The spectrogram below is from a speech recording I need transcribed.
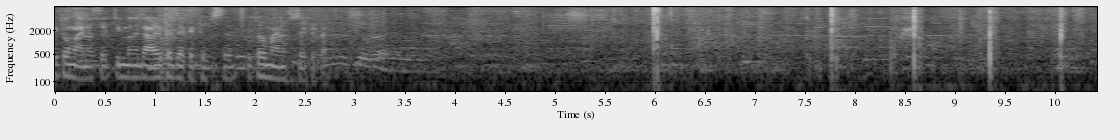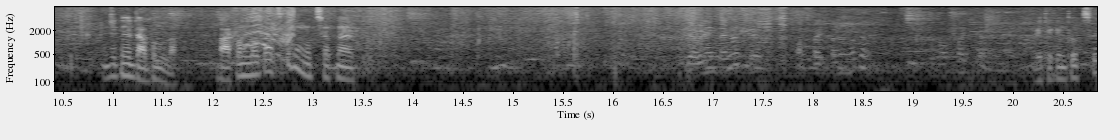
এটাও মাইনাস টিম্বারল্যান্ড আরেকটা জ্যাকেট ঢুকছে এটাও মাইনাস জ্যাকেটটা এটা কিন্তু ডাবল লক বাটন লক আছে এবং হচ্ছে আপনার এটা কিন্তু হচ্ছে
